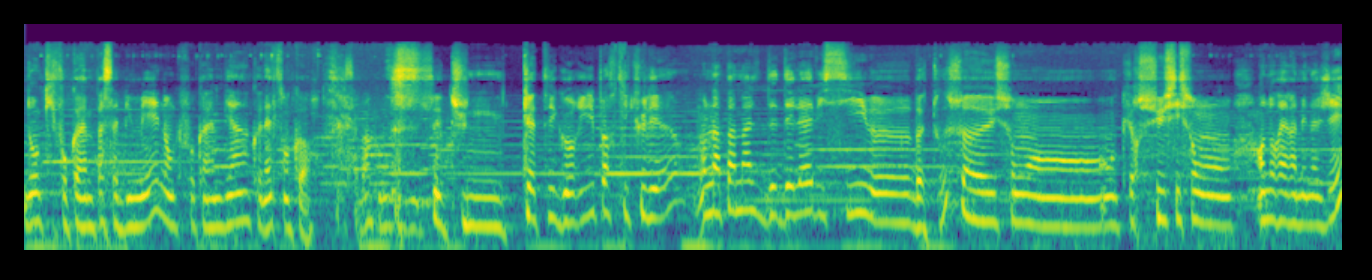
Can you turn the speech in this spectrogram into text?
Donc il faut quand même pas s'abîmer, donc il faut quand même bien connaître son corps. C'est une catégorie particulière? On a pas mal d'élèves ici, euh, bah, tous, euh, ils sont en, en cursus, ils sont en horaire aménagé.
